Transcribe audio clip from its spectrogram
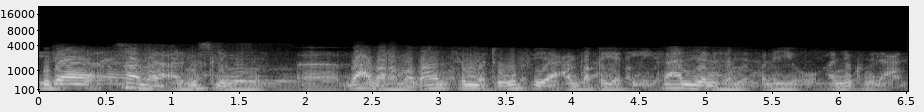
إذا صام المسلم آه، بعد رمضان ثم توفي عن بقيته فهل يلزم وليه أن يكمل عنه؟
